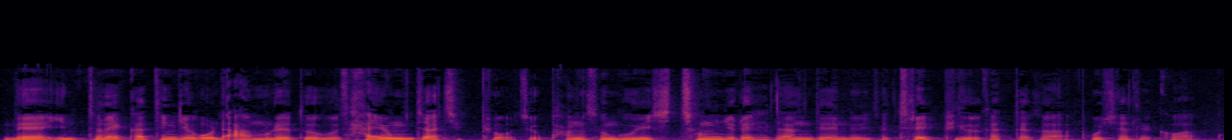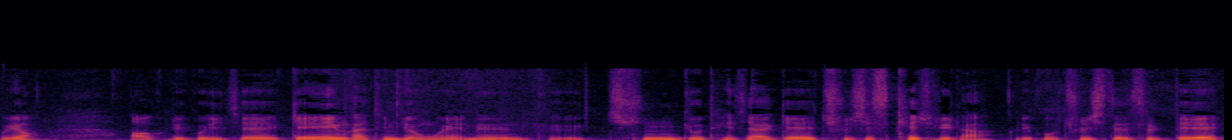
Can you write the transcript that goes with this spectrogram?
네, 인터넷 같은 경우는 아무래도 그 사용자 지표, 즉 방송국의 시청률에 해당되는 이제 트래픽을 갖다가 보셔야 될 것 같고요. 어, 그리고 이제 게임 같은 경우에는 그 신규 대작의 출시 스케줄이라 그리고 출시됐을 때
